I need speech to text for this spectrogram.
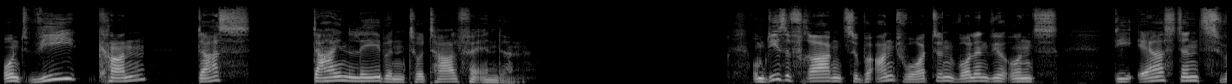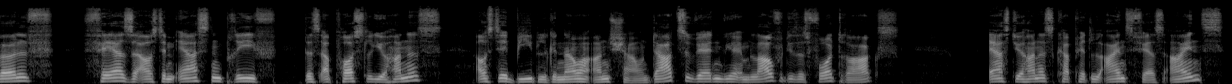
Und wie kann das dein Leben total verändern? Um diese Fragen zu beantworten, wollen wir uns die ersten zwölf Verse aus dem ersten Brief des Apostel Johannes aus der Bibel genauer anschauen. Dazu werden wir im Laufe dieses Vortrags 1. Johannes Kapitel 1 Vers 1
